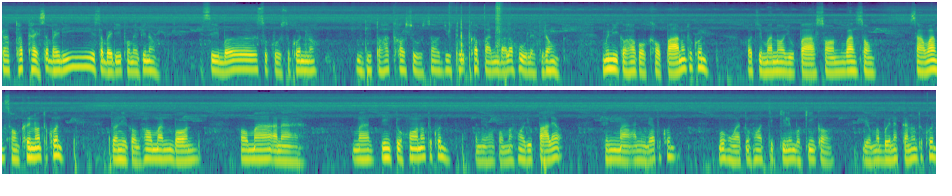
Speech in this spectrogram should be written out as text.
กับทับไทยสบายดีสบายดีพ่อแม่พี่น้องซีเบอร์สุขุสุคนเนาะยินดีต้อนรับเข้าสู่ซอยูทูบขับปันบาลหูเลยพี่น้องมื้อนี้ก็เฮาก็เข้าป่าเนาะทุกคนเขาจิมานอนอยู่ป่าสอนวันสองสามวันสองคืนเนาะทุกคน ตัวนี้ของเฮามันบอนเฮามาอันน่ะมายิงตุฮอเนาะทุกคนตอนนี้เฮาก็มาฮออยู่ป่าแล้วถึงมาอันนี้แล้วทุกคนบ่ฮู้ว่าตุฮอจะกินหรือบ่กินก็เดี๋ยวมาเบิ่งนักกันเนาะทุกคน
